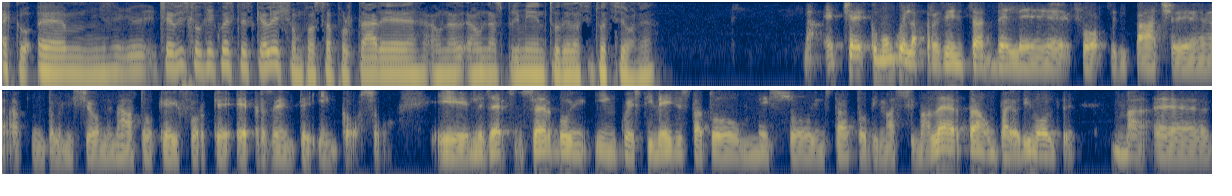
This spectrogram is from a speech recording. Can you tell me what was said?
Ecco, ehm, c'è il rischio che questa escalation possa portare a, una, a un asprimento della situazione? Ma eh, c'è comunque la presenza delle forze di pace, appunto la missione NATO KFOR che è presente in Kosovo. E l'esercito serbo in questi mesi è stato messo in stato di massima allerta un paio di volte, ma eh,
